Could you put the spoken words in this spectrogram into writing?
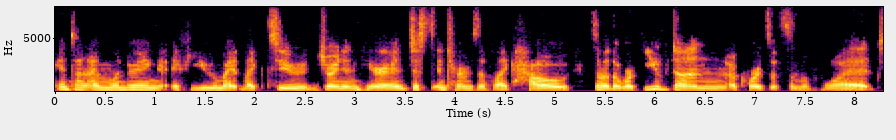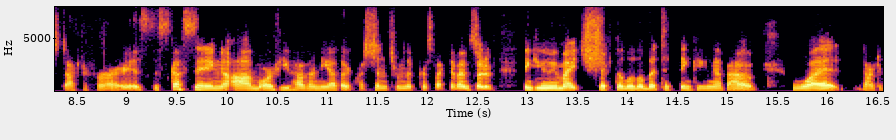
Anton, I'm wondering if you might like to join in here and just in terms of like how some of the work you've done accords with some of what Dr. Ferrari is discussing, um, or if you have any other questions from the perspective. I'm sort of thinking we might shift a little bit to thinking about what Dr.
